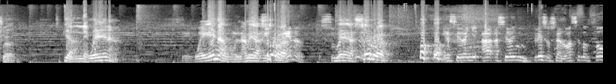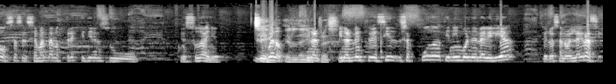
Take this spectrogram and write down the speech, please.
claro. Ya, buena. sí. Buena, la mega zorra. buena, Mega zorra. Y hace daño, ha- hace daño impreso, o sea, lo hacen los dos, o sea, se, se mandan los tres que tienen su, en su daño. Y Sí, bueno, el daño final- impreso. finalmente decir de su escudo tiene invulnerabilidad, pero esa no es la gracia.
